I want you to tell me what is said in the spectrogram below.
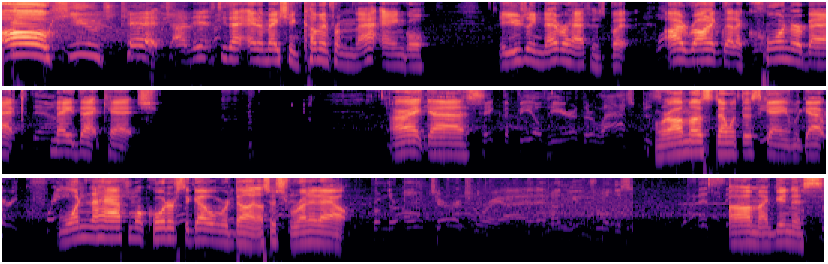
Oh, huge catch. I didn't see that animation coming from that angle. It usually never happens, but ironic that a cornerback made that catch. All right, guys. We're almost done with this game. We got one and a half more quarters to go and we're done. Let's just run it out. Oh, my goodness.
